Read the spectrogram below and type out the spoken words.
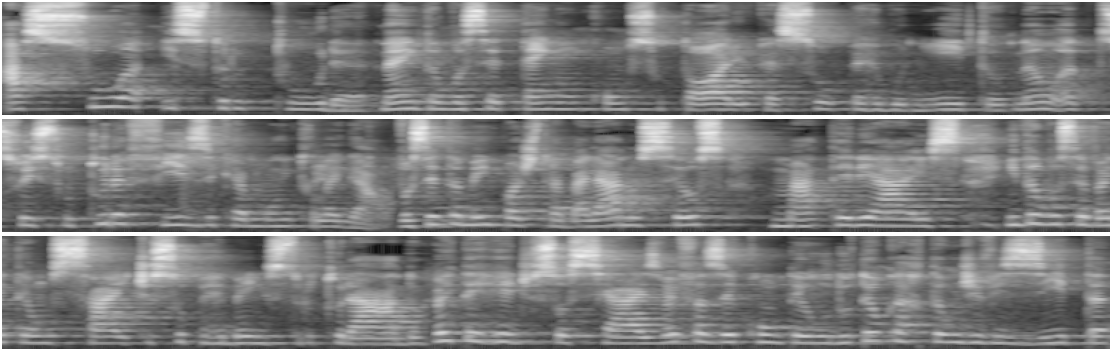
a sua estrutura, né? Então você tem um consultório que é super bonito, não, a sua estrutura física é muito legal. Você também pode trabalhar nos seus materiais. Então você vai ter um site super bem estruturado, vai ter redes sociais, vai fazer conteúdo, teu cartão de visita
